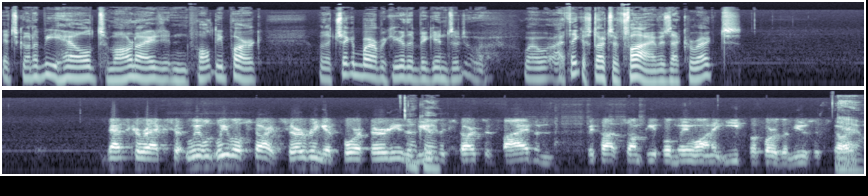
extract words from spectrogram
It's going to be held tomorrow night in Pulteney Park with a chicken barbecue that begins at, well, I think it starts at 5. Is that correct? That's correct. So we will, we will start serving at 4:30. The Okay. music starts at five, and we thought some people may want to eat before the music starts. Yeah,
